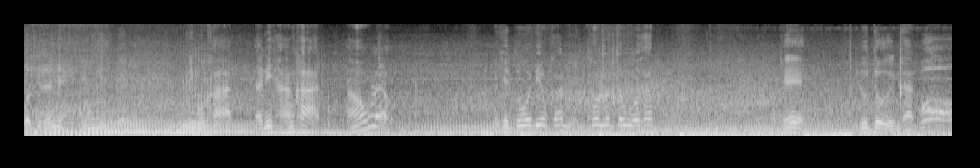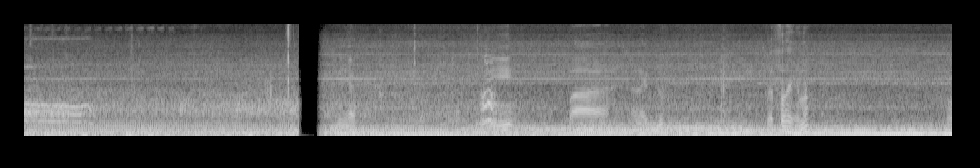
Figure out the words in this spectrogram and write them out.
สดๆอยู่นั่นเนี่ยยังยืดเลยนี่หัวขาด แต่อันนี่หางขาด เอาแล้ว ไม่ใช่ตัวเดียวกัน คนละตัวครับ โอเค ดูตัวอื่นกันนี่ครับนนี้ปลาอะไรไม่รู้ปลาสร้อยมั้งโอ้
